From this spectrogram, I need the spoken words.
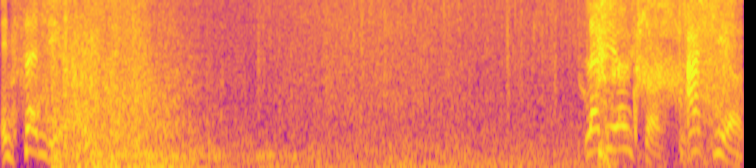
Incendio. Levioso. Accio.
